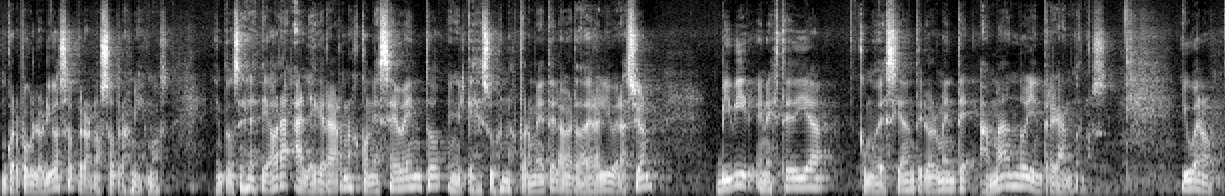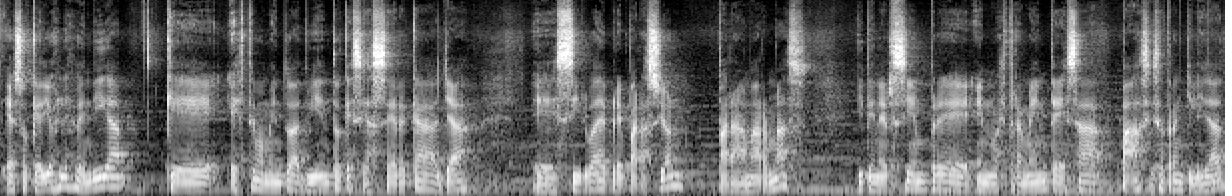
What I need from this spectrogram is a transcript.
un cuerpo glorioso, pero nosotros mismos. Entonces desde ahora alegrarnos con ese evento en el que Jesús nos promete la verdadera liberación, vivir en este día, como decía anteriormente, amando y entregándonos. Y bueno, eso, que Dios les bendiga, que este momento de adviento que se acerca ya eh, sirva de preparación para amar más y tener siempre en nuestra mente esa paz y esa tranquilidad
